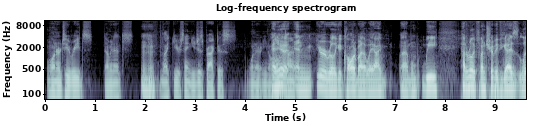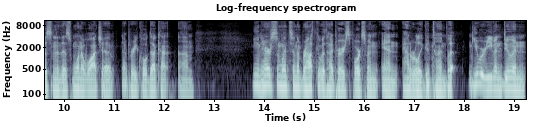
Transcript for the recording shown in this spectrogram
one or two reeds. I mean, that's like you were saying. You just practice whenever you know all And the you're time. and you're a really good caller, by the way. I uh, we had a really fun trip. If you guys listen to this, want to watch a, a pretty cool duck hunt. Um, me and Harrison went to Nebraska with High Prairie Sportsman and had a really good time. But you were even doing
